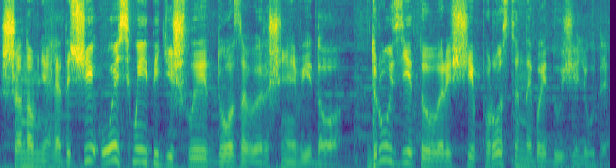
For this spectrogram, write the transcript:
Шановні глядачі, ось ми і підійшли до завершення відео. Друзі, товариші, просто небайдужі люди.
